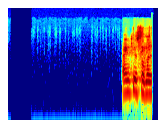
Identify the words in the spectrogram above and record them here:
Thank you so much.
